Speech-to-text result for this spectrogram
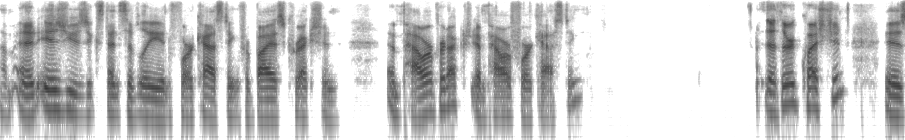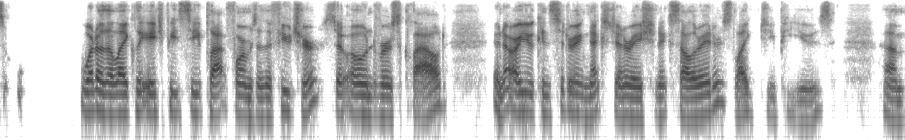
Um, and it is used extensively in forecasting for bias correction and power production and power forecasting. The third question is, what are the likely HPC platforms of the future? So owned versus cloud. And are you considering next generation accelerators like GPUs? Um,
